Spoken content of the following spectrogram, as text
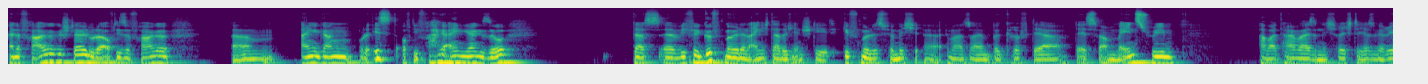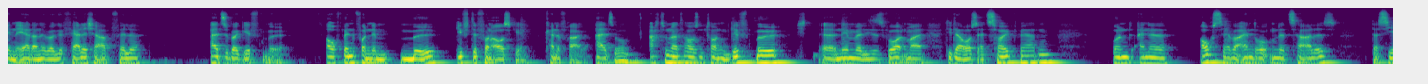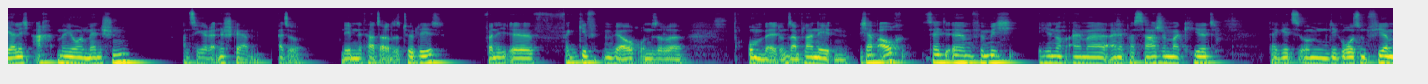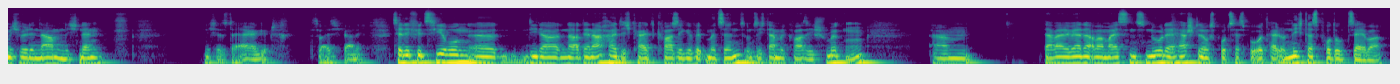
eine Frage gestellt oder auf diese Frage ähm, eingegangen oder ist auf die Frage eingegangen so, dass äh, wie viel Giftmüll denn eigentlich dadurch entsteht. Giftmüll ist für mich äh, immer so ein Begriff, der, der ist zwar Mainstream, aber teilweise nicht richtig. Also wir reden eher dann über gefährliche Abfälle als über Giftmüll. Auch wenn von dem Müll Gifte von ausgehen, keine Frage. Also 800.000 Tonnen Giftmüll, ich, äh, nehmen wir dieses Wort mal, die daraus erzeugt werden. Und eine auch sehr beeindruckende Zahl ist, dass jährlich 8 Millionen Menschen an Zigaretten sterben. Also neben der Tatsache, dass es tödlich ist, ich, äh, vergiften wir auch unsere Umwelt, unseren Planeten. Ich habe auch äh, für mich hier noch einmal eine Passage markiert. Da geht es um die großen Firmen. Ich will den Namen nicht nennen. Nicht, dass es da Ärger gibt. Das weiß ich gar nicht. Zertifizierungen, äh, die da der Nachhaltigkeit quasi gewidmet sind und sich damit quasi schmücken. Ähm, Dabei werde aber meistens nur der Herstellungsprozess beurteilt und nicht das Produkt selber.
